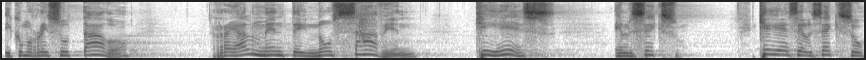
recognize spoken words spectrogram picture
Y como resultado, realmente no saben qué es el sexo. ¿Qué es el sexo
